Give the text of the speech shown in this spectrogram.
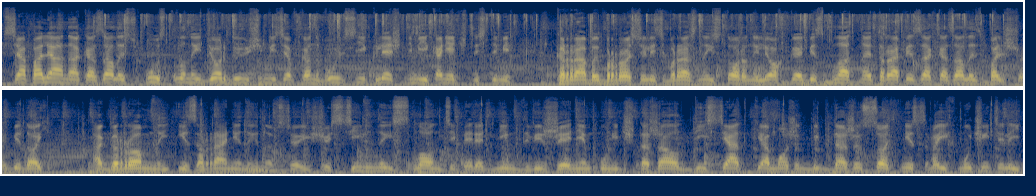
Вся поляна оказалась устланной дергающимися в конвульсии клешнями и конечностями. Крабы бросились в разные стороны. Легкая бесплатная трапеза оказалась большой бедой. Огромный, израненный, но все еще сильный слон теперь одним движением уничтожал десятки, а может быть даже сотни своих мучителей.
